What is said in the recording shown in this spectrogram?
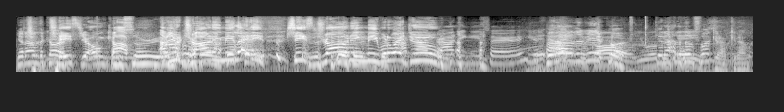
Get out of the car. Chase your own cop. sorry. Are you drowning me, lady? She's drowning me. What do I I'm not do? drowning you, sir. You're Get Get fine. out of the vehicle. Get be out of the tased. fucking. Get out, get out.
